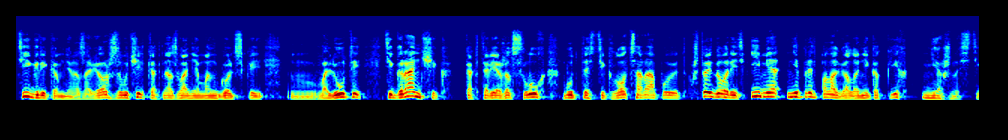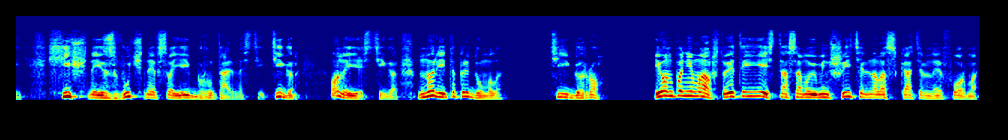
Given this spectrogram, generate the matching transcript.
Тигриком не назовешь, звучит как название монгольской валюты. Тигранчик как-то режет слух, будто стекло царапают. Что и говорить, имя не предполагало никаких нежностей. Хищное и звучное в своей брутальности. Тигр, он и есть тигр, но Рита придумала. Тигро. И он понимал, что это и есть та самая уменьшительно-ласкательная форма.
